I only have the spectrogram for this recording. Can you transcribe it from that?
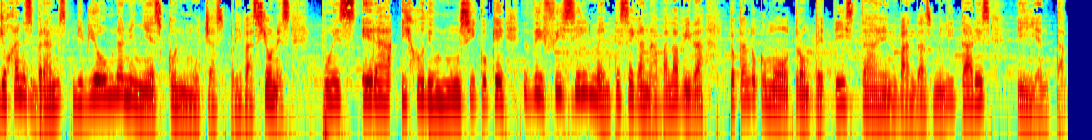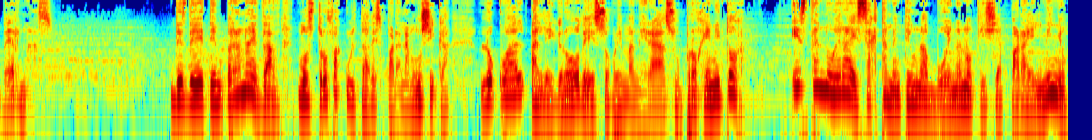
Johannes Brahms vivió una niñez con muchas privaciones, pues era hijo de un músico que difícilmente se ganaba la vida tocando como trompetista en bandas militares y en tabernas. Desde temprana edad mostró facultades para la música, lo cual alegró de sobremanera a su progenitor. Esta no era exactamente una buena noticia para el niño,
